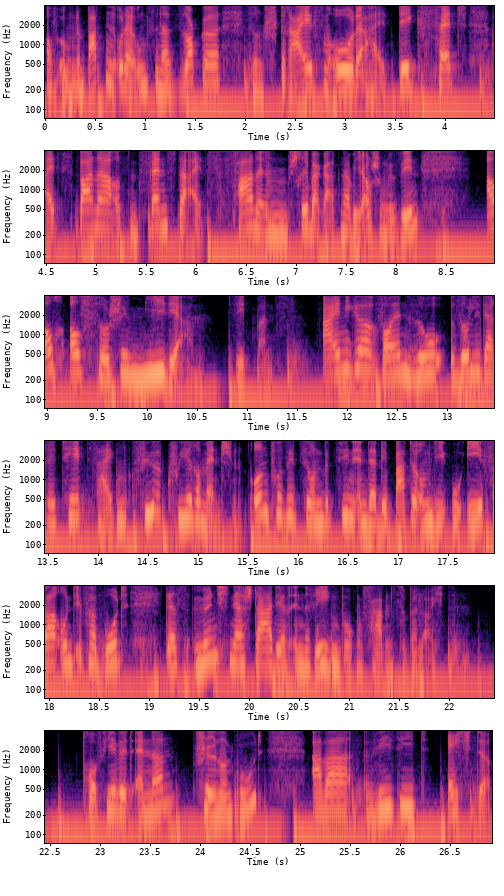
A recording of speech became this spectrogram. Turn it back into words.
auf irgendeinem Button oder irgendeiner Socke, so ein Streifen oder halt dick, fett, als Banner aus dem Fenster, als Fahne im Schrebergarten habe ich auch schon gesehen. Auch auf Social Media sieht man's. Einige wollen so Solidarität zeigen für queere Menschen und Positionen beziehen in der Debatte um die UEFA und ihr Verbot, das Münchner Stadion in Regenbogenfarben zu beleuchten. Profilbild ändern, schön und gut, aber wie sieht echte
